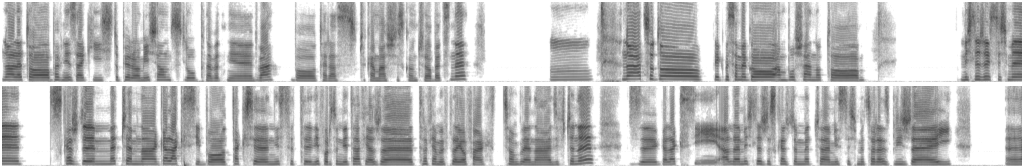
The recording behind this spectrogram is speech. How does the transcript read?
no ale to pewnie za jakiś dopiero miesiąc lub nawet nie dwa, bo teraz czekamy, aż się skończy obecny. No a co do jakby samego ambusza, no to myślę, że jesteśmy z każdym meczem na Galaxii, bo tak się niestety niefortunnie trafia, że trafiamy w playoffach ciągle na dziewczyny z Galaxii, ale myślę, że z każdym meczem jesteśmy coraz bliżej e,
